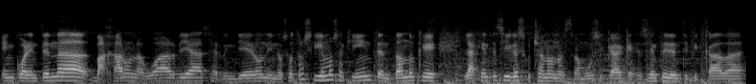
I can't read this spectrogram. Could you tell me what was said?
en cuarentena bajaron la guardia, se rindieron y nosotros seguimos aquí intentando que la gente siga escuchando nuestra música, que se sienta identificada.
